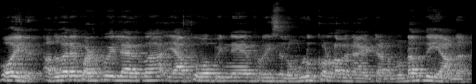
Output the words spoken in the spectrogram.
പോയത്. അതുവരെ കുഴപ്പമില്ലായിരുന്ന യാക്കോവ് പിന്നെ പ്രീസൽ ഉളുക്കുള്ളവനായിട്ടാണ് മുടന്തിയാണ്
